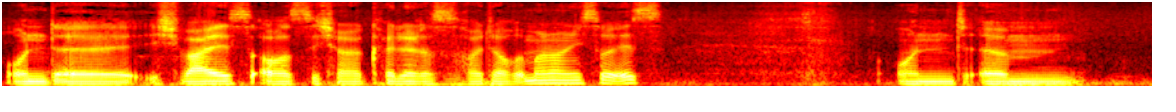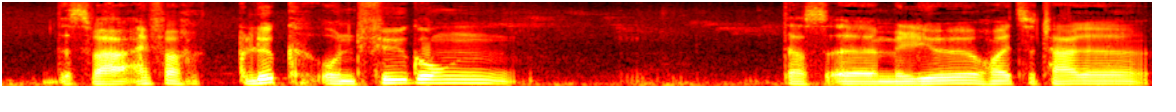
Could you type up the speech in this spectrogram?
Und äh, ich weiß aus sicherer Quelle, dass es heute auch immer noch nicht so ist. Und ähm, das war einfach Glück und Fügung, das äh, Milieu heutzutage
